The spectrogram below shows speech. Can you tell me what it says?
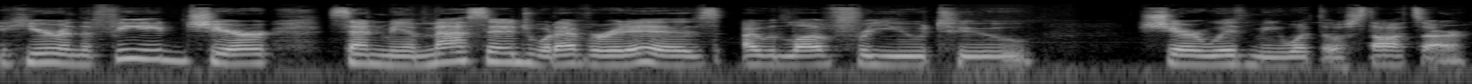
here in the feed, share, send me a message, whatever it is. I would love for you to share with me what those thoughts are.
